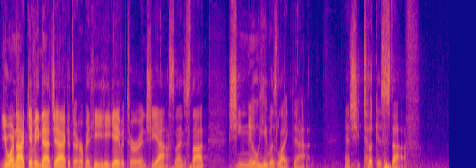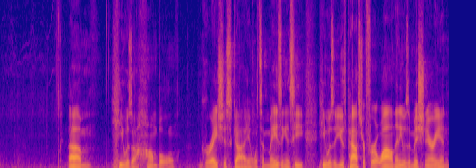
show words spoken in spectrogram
you are not giving that jacket to her, but he, he gave it to her and she asked. And I just thought, she knew he was like that. And she took his stuff. Um, he was a humble, gracious guy. And what's amazing is he, he was a youth pastor for a while, and then he was a missionary in,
